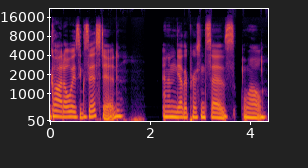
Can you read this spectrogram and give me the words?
God always existed, and then the other person says, well,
